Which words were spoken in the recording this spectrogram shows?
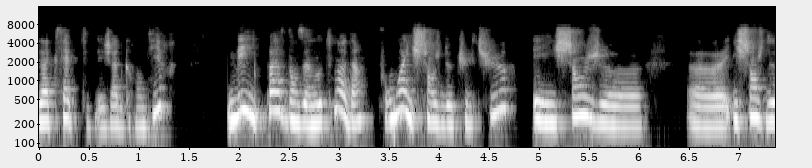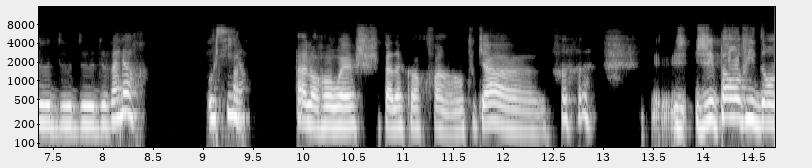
acceptent déjà de grandir, mais ils passent dans un autre mode. Hein. Pour moi, ils changent de culture et ils changent, euh, euh, ils changent de, de, valeur aussi. Hein. Alors ouais, je suis pas d'accord. Enfin, en tout cas, j'ai pas envie d'en.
